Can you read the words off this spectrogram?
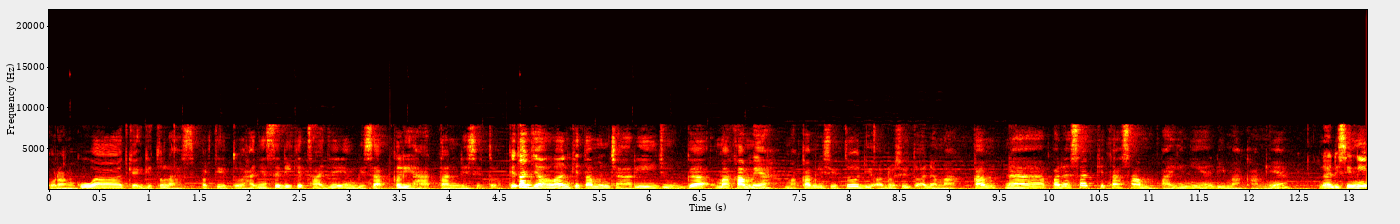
kurang kuat kayak gitulah seperti itu. Hanya sedikit saja yang bisa kelihatan di situ. Kita jalan kita mencari juga makam ya. Makam di situ di Ondros itu ada makam. Nah pada saat kita sampai nih ya di makamnya Nah, di sini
